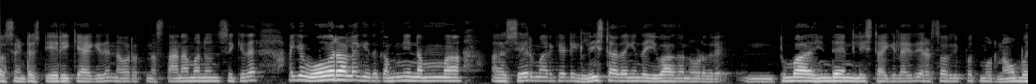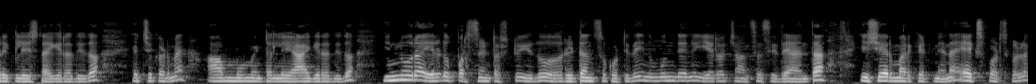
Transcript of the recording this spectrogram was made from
ಪರ್ಸೆಂಟಷ್ಟು ಏರಿಕೆ ಆಗಿದೆ, ನವರತ್ನ ಸ್ಥಾನಮಾನವನ್ನು ಸಿಕ್ಕಿದೆ. ಹಾಗೆ ಓವರಾಲ್ ಆಗಿ ಇದು ಕಂಪ್ನಿ ನಮ್ಮ ಶೇರ್ ಮಾರ್ಕೆಟಿಗೆ ಲೀಸ್ಟ್ ಆದಾಗಿಂದ ಇವಾಗ ನೋಡಿದ್ರೆ ತುಂಬ ಹಿಂದೆ ಏನು ಲೀಸ್ಟ್ ಆಗಿಲ್ಲ. ಇದು ಎರಡು ಸಾವಿರದ ಇಪ್ಪತ್ತ್ಮೂರು ನವಂಬರಿಗೆ ಲೀಸ್ಟ್ ಆಗಿರೋದು ಇದು. ಹೆಚ್ಚು ಕಡಿಮೆ ಆ ಮೂಮೆಂಟಲ್ಲಿ ಆಗಿರೋದು ಇನ್ನೂರ ಎರಡು ಪರ್ಸೆಂಟಷ್ಟು ಇದು ರಿಟರ್ನ್ಸ್ ಕೊಟ್ಟಿದೆ. ಇನ್ನು ಮುಂದೇನು ಏರೋ ಚಾನ್ಸಸ್ ಇದೆ ಅಂತ ಈ ಶೇರ್ ಮಾರ್ಕೆಟ್ನಿಂದ ಎಕ್ಸ್ಪರ್ಟ್ಸ್ಗಳು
